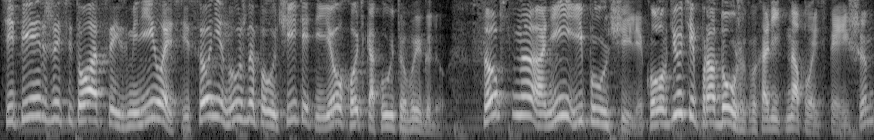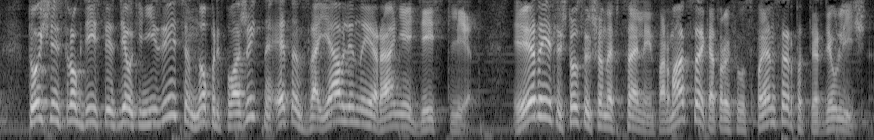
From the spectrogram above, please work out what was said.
Теперь же ситуация изменилась, и Sony нужно получить от нее хоть какую-то выгоду. Собственно, они и получили. Call of Duty продолжит выходить на PlayStation. Точный срок действия сделки неизвестен, но предположительно это заявленные ранее 10 лет. И это, если что, совершенно официальная информация, которую Фил Спенсер подтвердил лично.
